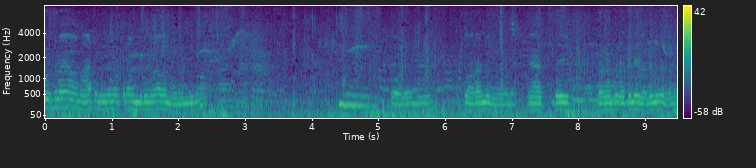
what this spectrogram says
ముడుతున్నాయి ఆ మాట విన్న మాత్రం అమ్ముడుగా అలా నురుంది పోలేదు త్వర నురుగోలే గరగం తిరగలే గరగం గరగం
